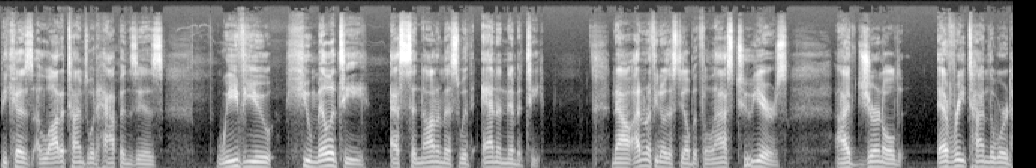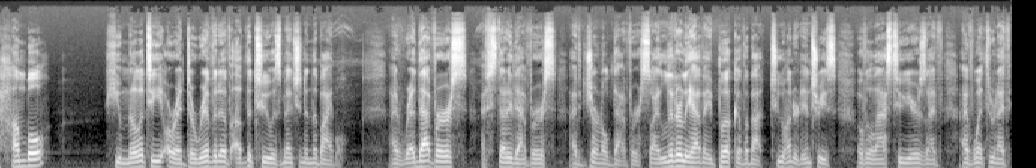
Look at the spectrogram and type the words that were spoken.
because a lot of times what happens is we view humility as synonymous with anonymity. Now, I don't know if you know this Dale, but for the last two years, I've journaled every time the word humble, humility, or a derivative of the two is mentioned in the Bible. I've read that verse, I've studied that verse, I've journaled that verse. So I literally have a book of about 200 entries over the last 2 years I've I've went through and I've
